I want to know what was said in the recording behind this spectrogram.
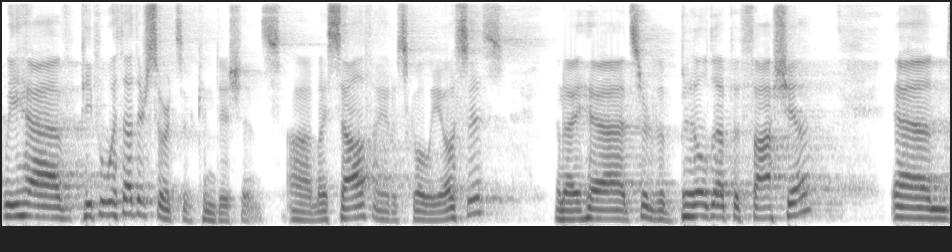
we have people with other sorts of conditions. Uh, myself, I had a scoliosis, and I had sort of a buildup of fascia, and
